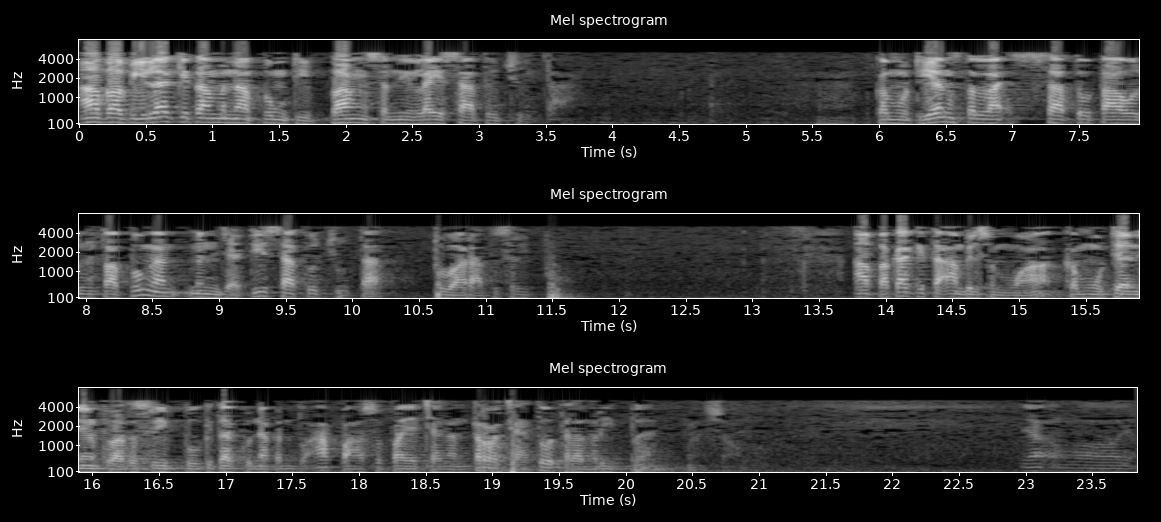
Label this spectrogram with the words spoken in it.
Apabila kita menabung di bank senilai satu juta Kemudian setelah satu tahun tabungan menjadi satu juta dua ratus ribu Apakah kita ambil semua Kemudian yang dua ratus ribu kita gunakan untuk apa Supaya jangan terjatuh dalam riba Masya Ya Allah. Ya.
